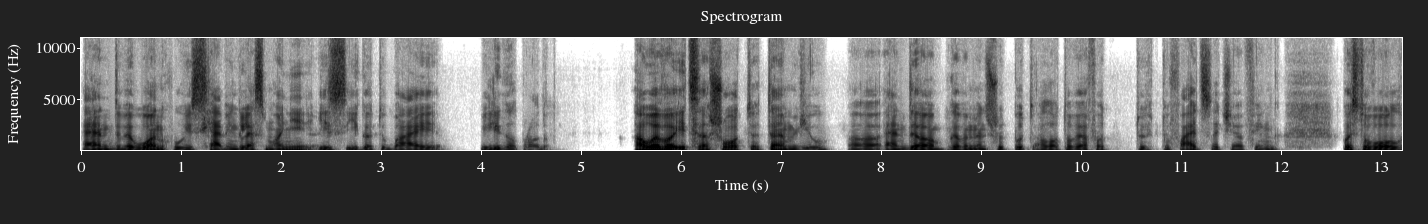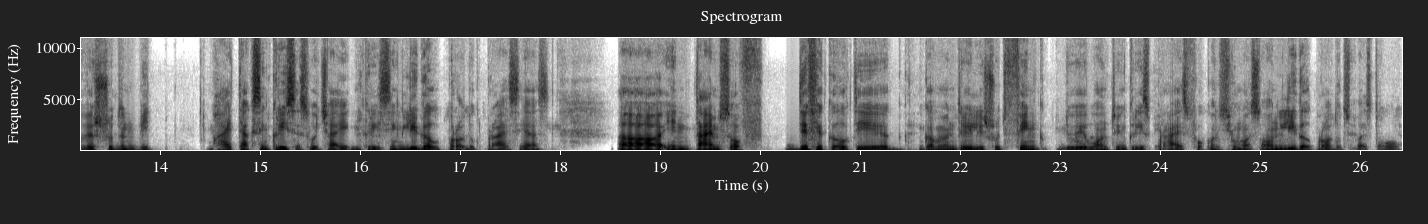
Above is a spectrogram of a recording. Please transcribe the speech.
And the one who is having less money is eager to buy illegal product. However it's a short term view uh, and the government should put a lot of effort to, to fight such a thing. First of all there shouldn't be high tax increases which are increasing legal product price yes uh, in times of difficulty, government really should think, do we want to increase price for consumers on legal products, first of all?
